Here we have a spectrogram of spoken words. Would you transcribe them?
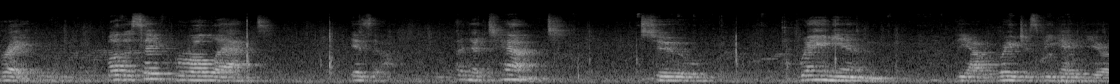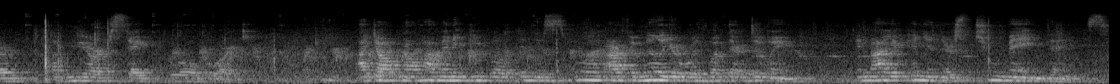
Right. Well, the Safe Parole Act is an attempt to rein in the outrageous behavior of New York State Parole Board. I don't know how many people in this room are familiar with what they're doing. In my opinion, there's two main things.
